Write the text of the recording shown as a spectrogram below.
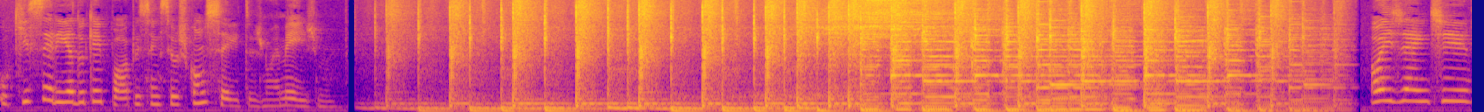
O que seria do K-pop sem seus conceitos, não é mesmo? Oi, gente!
